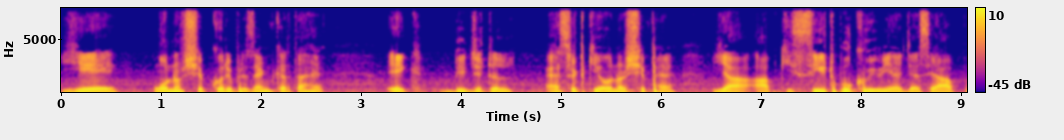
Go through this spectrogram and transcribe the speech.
یہ اونرشپ کو ریپرزینٹ کرتا ہے۔ ایک ڈیجیٹل ایسٹ کی اونرشپ ہے۔ یا آپ کی سیٹ بک ہوئی ہوئی ہے، جیسے آپ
